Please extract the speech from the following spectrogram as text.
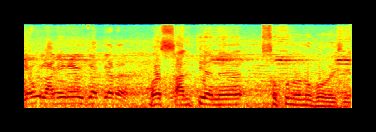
કેવું લાગી? રહ્યું છે અત્યારે? બસ શાંતિ અને સુકૂન અનુભવે છે.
